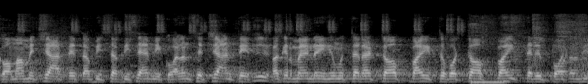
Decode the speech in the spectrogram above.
गोमा में चाहते, तभी सभी सैमी कॉलम से जानते। अगर मैं नहीं हूँ तेरा टॉप बाइट तो वो टॉप बाइट तेरे बॉटम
